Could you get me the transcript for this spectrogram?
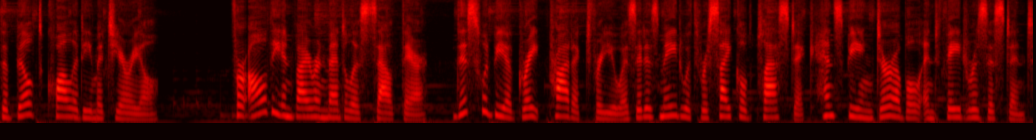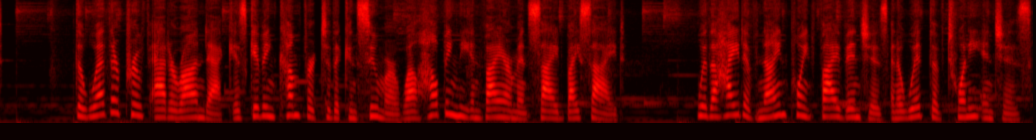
the built quality material. For all the environmentalists out there, this would be a great product for you as it is made with recycled plastic hence being durable and fade resistant. The weatherproof Adirondack is giving comfort to the consumer while helping the environment side by side. With a height of 9.5 inches and a width of 20 inches.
